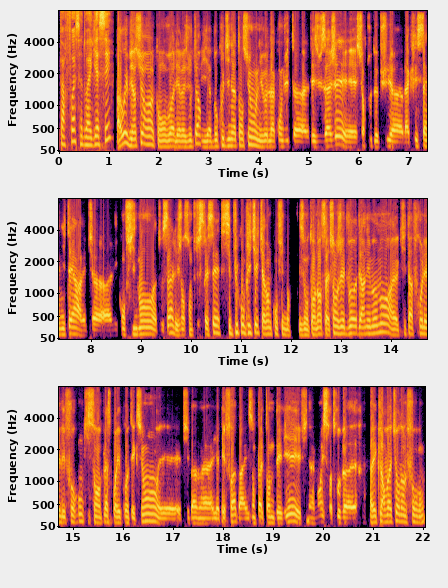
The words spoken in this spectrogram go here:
parfois ça doit agacer. Ah oui, bien sûr, hein, quand on voit les résultats, il y a beaucoup d'inattention au niveau de la conduite euh, des usagers et surtout depuis euh, la crise sanitaire avec les confinements, tout ça, les gens sont plus stressés. C'est plus compliqué qu'avant le confinement. Ils ont tendance à changer de voie au dernier moment, quitte à frôler les fourgons qui sont en place pour les protections et, et puis bah, bah, il y a des fois, bah, ils n'ont pas le temps de dévier et finalement ils se retrouvent avec leur voiture dans le fourgon.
